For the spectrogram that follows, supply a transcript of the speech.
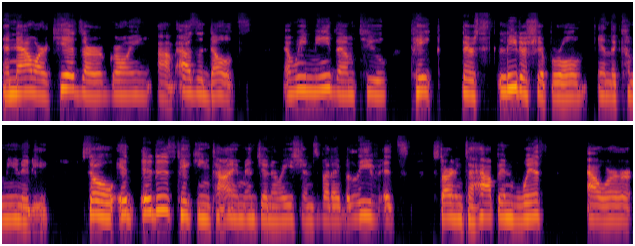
And now our kids are growing um, as adults, and we need them to take their leadership role in the community. So it, it is taking time and generations, but I believe it's starting to happen with our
